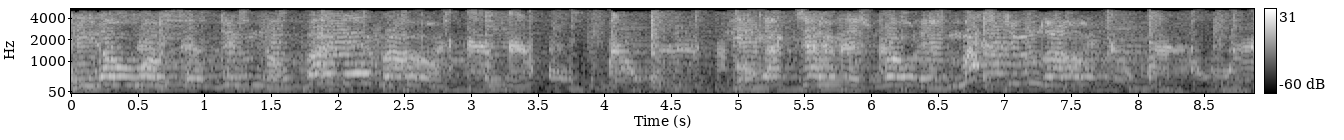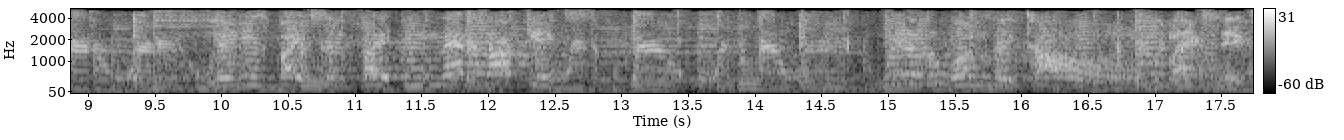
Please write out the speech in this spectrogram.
We don't want to do nobody wrong. Ain't got time, this road is much too long. Ladies, bikes, and fighting, that's our kicks. We're the ones they call the Black Six.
